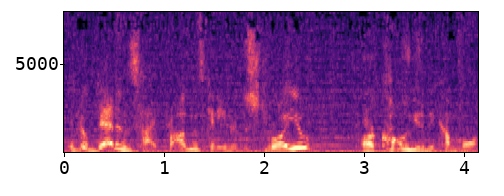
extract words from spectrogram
if you feel dead inside. Problems can either destroy you or call you to become more.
